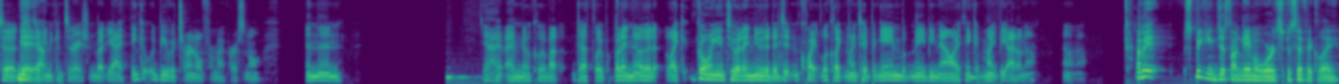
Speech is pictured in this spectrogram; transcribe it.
to, to. Yeah, take yeah. into consideration but yeah i think it would be returnal for my personal and then yeah I, I have no clue about deathloop but i know that like going into it i knew that it didn't quite look like my type of game but maybe now i think it might be i don't know i don't know I mean, speaking just on Game Awards specifically,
